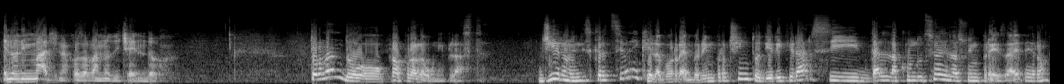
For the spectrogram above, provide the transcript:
e non immagina cosa vanno dicendo. Tornando proprio alla Uniplast, girano indiscrezioni che la vorrebbero in procinto di ritirarsi dalla conduzione della sua impresa, è vero?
